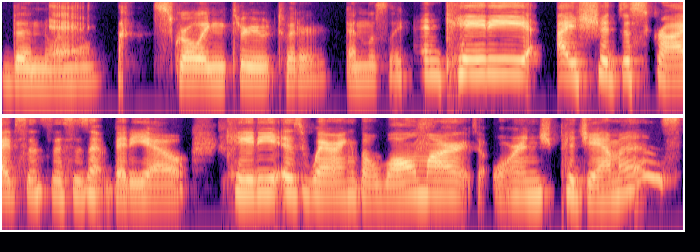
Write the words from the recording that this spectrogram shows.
the eh. normal scrolling through Twitter endlessly. And Katie, I should describe since this isn't video, Katie is wearing the Walmart orange pajamas.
